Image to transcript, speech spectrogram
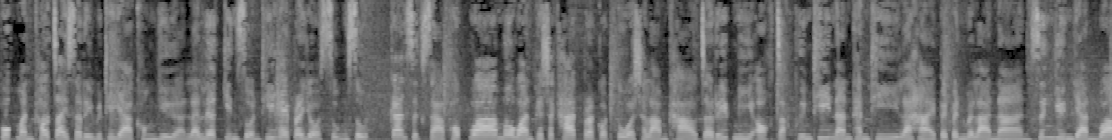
พวกมันเข้าใจสรีวิทยาของเหยื่อและเลือกกินส่วนที่ให้ประโยชน์สูงสุด การศึกษาพบว่าเมื่อวานเพชฌฆาตปรากฏตัวฉลามขาวจะรีบหนีออกจากพื้นที่นั้นทันทีและหายไปเป็นเวลานาน ซึ่งยืนยันว่า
